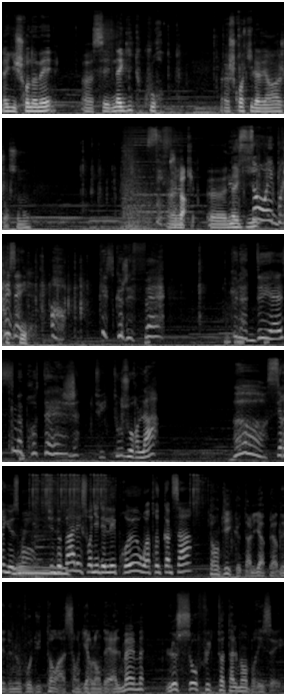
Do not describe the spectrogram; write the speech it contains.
Nagui, je renommais. Euh, C'est Nagui tout court. Euh, je crois qu'il avait un H dans son nom. Avec, euh, Le seau est brisé court. Qu'est-ce que j'ai fait Que la déesse me protège Tu es toujours là Oh, sérieusement, tu ne veux pas aller soigner des lépreux ou un truc comme ça Tandis que Talia perdait de nouveau du temps à s'enguirlander elle-même, le sceau fut totalement brisé.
